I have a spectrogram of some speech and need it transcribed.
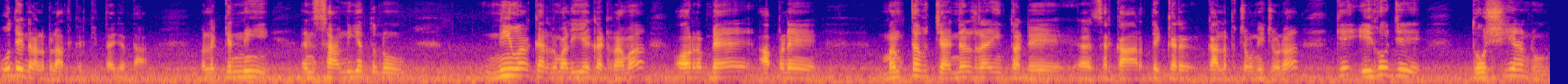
ਉਹਦੇ ਨਾਲ ਬਲਾਤਕਾਰ ਕੀਤਾ ਜਾਂਦਾ। ਮਤਲਬ ਕਿੰਨੀ ਇਨਸਾਨੀਅਤ ਨੂੰ ਨੀਵਾ ਕਰਨ ਵਾਲੀ ਇਹ ਘਟਨਾਵਾਂ। ਔਰ ਮੈਂ ਆਪਣੇ ਮੰਤਵ ਚੈਨਲ ਰਾਹੀਂ ਤੁਹਾਡੇ ਸਰਕਾਰ ਦੇ ਕਰ ਗੱਲ ਪਹੁੰਚਾਉਣੀ ਚਾਹਣਾ ਕਿ ਇਹੋ ਜਿਹੇ ਦੋਸ਼ੀਆਂ ਨੂੰ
